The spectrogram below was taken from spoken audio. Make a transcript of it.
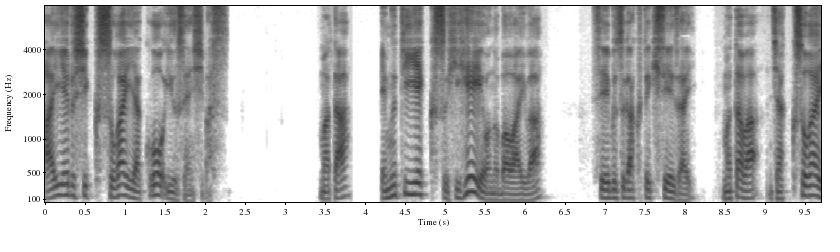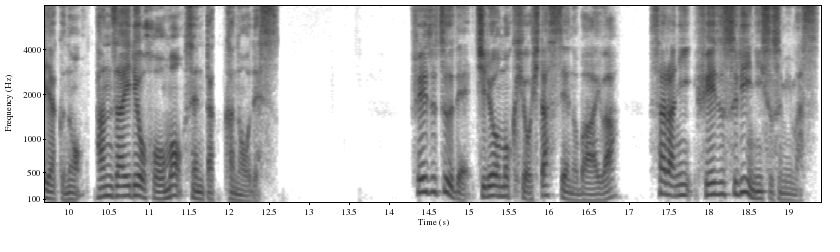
IL6 阻害薬を優先します。また、MTX 非併用の場合は、生物学的製剤またはジャック阻害薬の単剤療法も選択可能です。フェーズ2で治療目標非達成の場合は、さらにフェーズ3に進みます。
